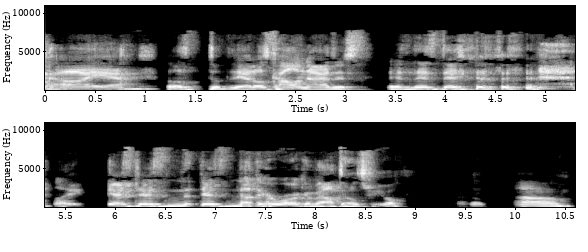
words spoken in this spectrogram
Oh yeah, those yeah those colonizers. There's there's, there's like there's there's there's nothing heroic about those people. Um,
